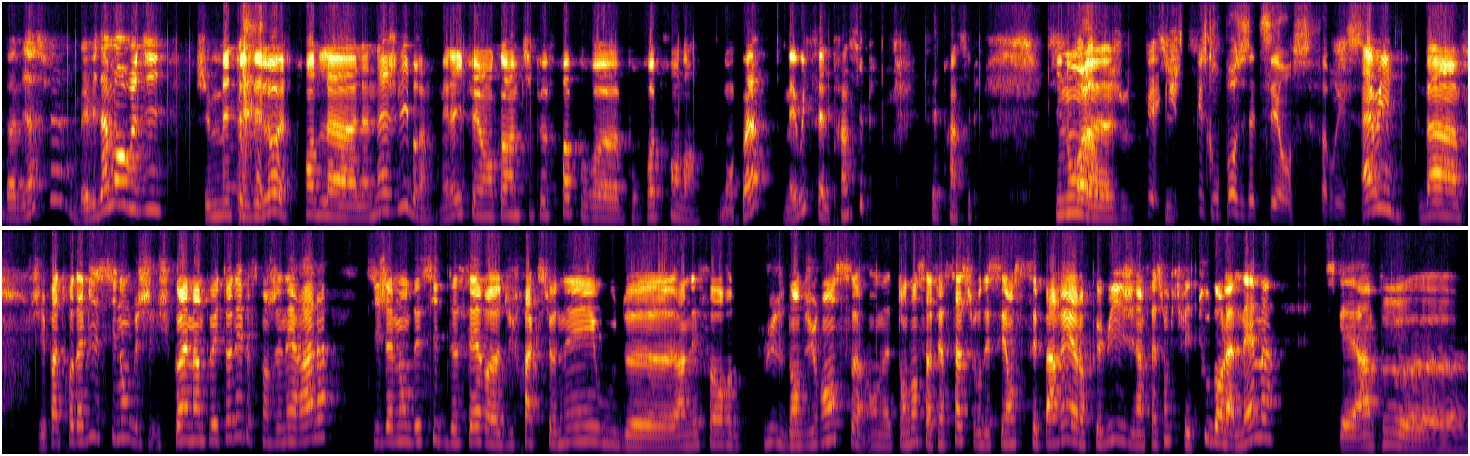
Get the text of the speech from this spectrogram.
bah bien sûr. Mais évidemment, Rudy. Je vais me mettre au vélo et reprendre la, la, nage libre. Mais là, il fait encore un petit peu froid pour, pour reprendre. Donc voilà. Mais oui, c'est le principe. C'est le principe. Sinon, euh, qu'est-ce qu'on pense de cette séance, Fabrice? Ah oui, bah, j'ai pas trop d'avis. Sinon, je suis quand même un peu étonné parce qu'en général, si jamais on décide de faire euh, du fractionné ou de un effort plus d'endurance, on a tendance à faire ça sur des séances séparées, alors que lui, j'ai l'impression qu'il fait tout dans la même, ce qui est un peu, euh,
